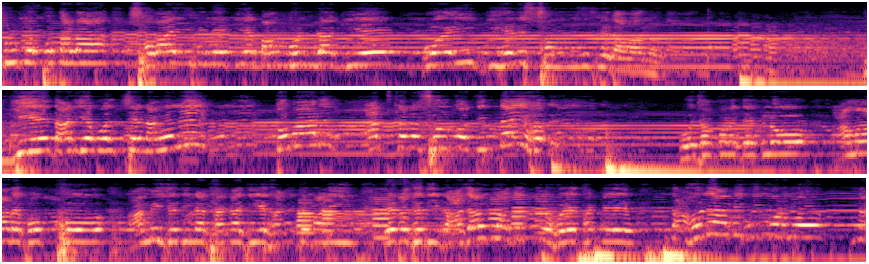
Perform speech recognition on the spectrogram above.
শুল্ক পোতারা সবাই মিলে গিয়ে ব্রাহ্মণরা গিয়ে ওই গৃহের সম্মুখে দাঁড়াল। গিয়ে দাঁড়িয়ে বলছে, নাঙেলি, তোমার আজকাল শুল্ক দিতেই হবে। ওই যখন দেখল, আমার পক্ষ, আমি যদি না টাকা দিয়ে থাকতে পারি, এটা যদি রাজার রাজত্ব হয়ে থাকে, তাহলে আমি কি করব? না,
